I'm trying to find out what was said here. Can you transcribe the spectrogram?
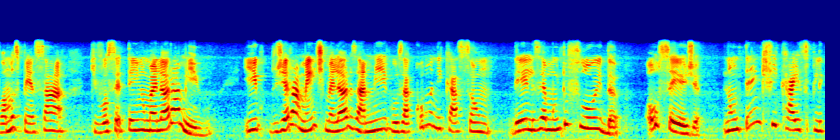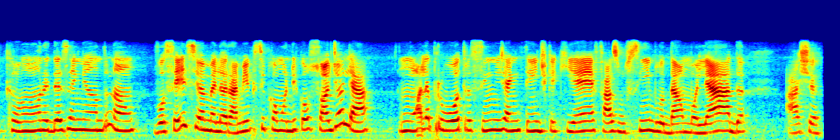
Vamos pensar que você tem um melhor amigo e geralmente melhores amigos a comunicação deles é muito fluida, ou seja, não tem que ficar explicando e desenhando não. Você e seu melhor amigo se comunicam só de olhar. Um olha para o outro assim, já entende o que, que é, faz um símbolo, dá uma olhada, acha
